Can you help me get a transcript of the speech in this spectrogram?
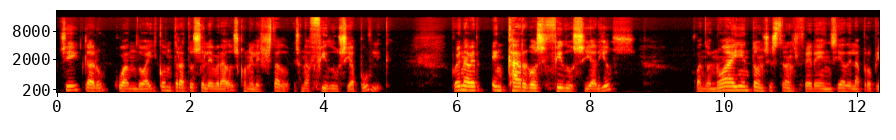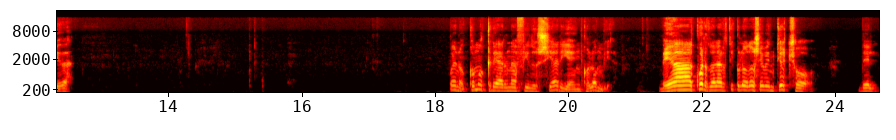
Sí, claro, cuando hay contratos celebrados con el Estado. Es una fiducia pública. ¿Pueden haber encargos fiduciarios? Cuando no hay entonces transferencia de la propiedad. Bueno, ¿cómo crear una fiduciaria en Colombia? De acuerdo al artículo 1228 del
